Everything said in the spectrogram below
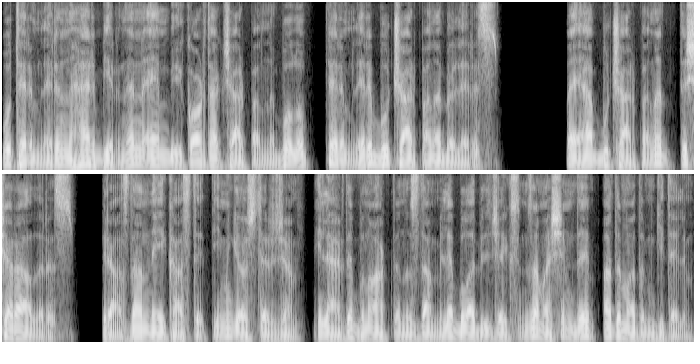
Bu terimlerin her birinin en büyük ortak çarpanını bulup, terimleri bu çarpana böleriz. Veya bu çarpanı dışarı alırız. Birazdan neyi kastettiğimi göstereceğim. İleride bunu aklınızdan bile bulabileceksiniz ama şimdi adım adım gidelim.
